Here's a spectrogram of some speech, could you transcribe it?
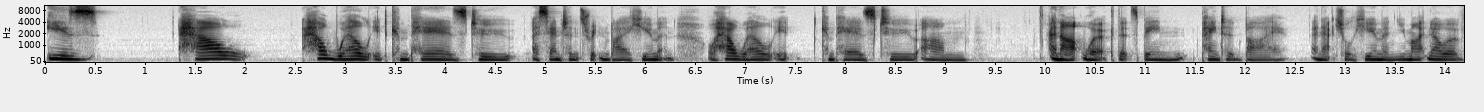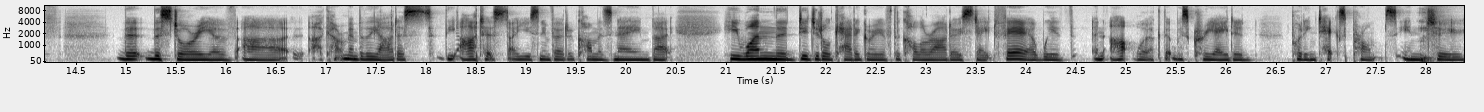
is how how well it compares to a sentence written by a human, or how well it compares to um, an artwork that's been painted by an actual human. You might know of the the story of uh, I can't remember the artist the artist I use an inverted commas name, but he won the digital category of the Colorado State Fair with an artwork that was created putting text prompts into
